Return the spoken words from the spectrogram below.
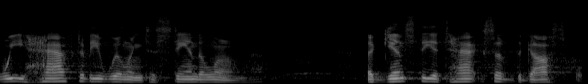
we have to be willing to stand alone against the attacks of the gospel.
